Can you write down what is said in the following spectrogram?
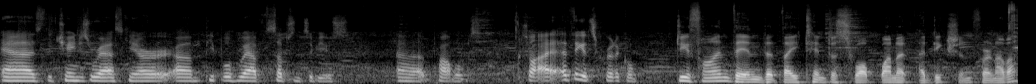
as the changes we're asking our um, people who have substance abuse uh, problems. So I, I, think it's critical. Do you find then that they tend to swap one addiction for another?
